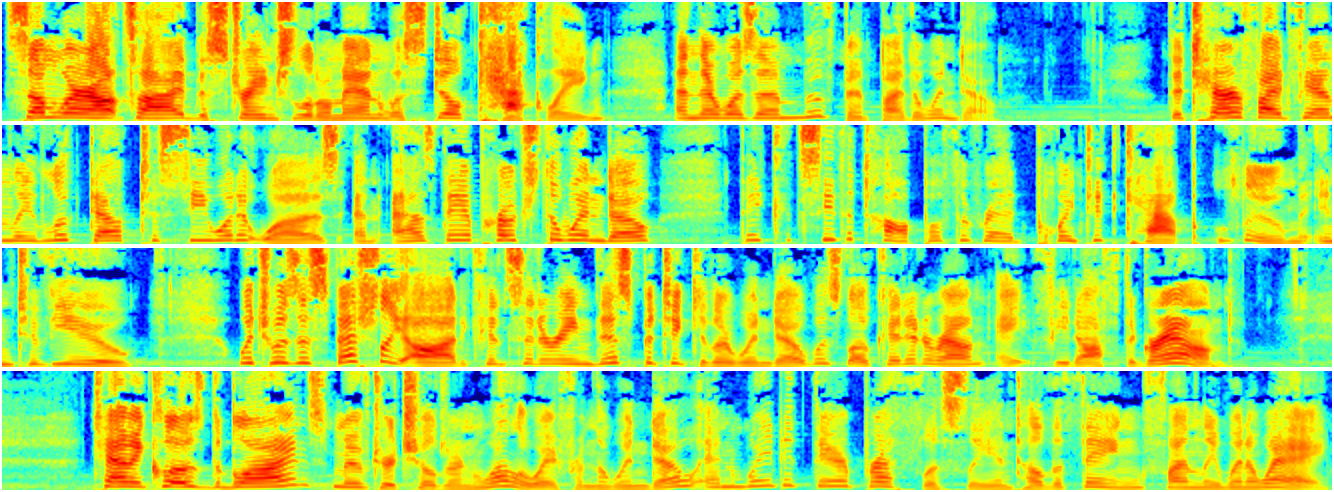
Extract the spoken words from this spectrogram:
Somewhere outside, the strange little man was still cackling, and there was a movement by the window. The terrified family looked out to see what it was, and as they approached the window, they could see the top of the red pointed cap loom into view, which was especially odd considering this particular window was located around eight feet off the ground. Tammy closed the blinds, moved her children well away from the window, and waited there breathlessly until the thing finally went away.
